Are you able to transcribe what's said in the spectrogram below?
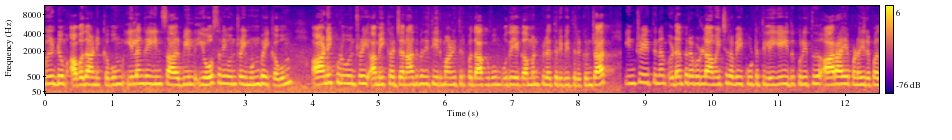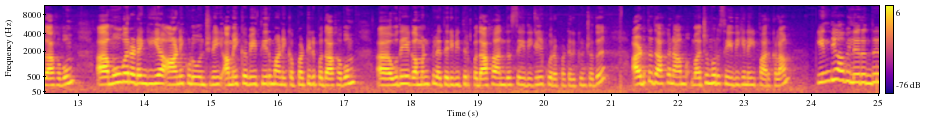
மீண்டும் அவதானிக்கவும் இலங்கையின் சார்பில் யோசனை ஒன்றை முன்வைக்கவும் ஆணைக்குழு ஒன்றை அமைக்க ஜனாதிபதி தீர்மானித்திருப்பதாகவும் உதய பில தெரிவித்திருக்கின்றார். இன்றைய தினம் இடம்பெறவுள்ள அமைச்சரவை கூட்டத்திலேயே இது குறித்து ஆராயப்பட இருப்பதாகவும் மூவரடங்கிய ஆணைக்குழு ஒன்றினை அமைக்கவே தீர்மானிக்கப்பட்டிருப்பதாகவும் அஹ், உதய பில தெரிவித்திருப்பதாக அந்த செய்தியில் கூறப்பட்டிருக்கின்றது. அடுத்ததாக நாம் மற்றொரு செய்தியினை பார்க்கலாம். இந்தியாவிலிருந்து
